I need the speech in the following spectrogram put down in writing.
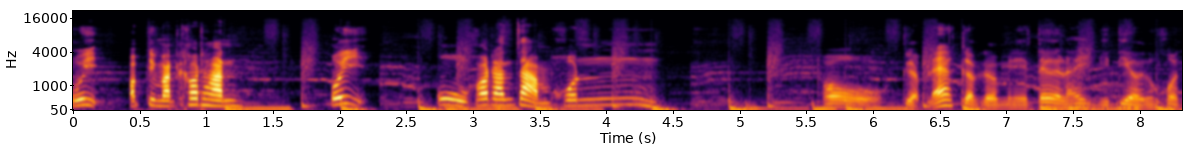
อุ้ยออปติมัสเข้าทัน อุ้ยอู้เข้าทันสามคนโธ่เกือบแล้วเกือบโดมิเนเตอร์แล้วอีกนิดเดียวทุกคน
